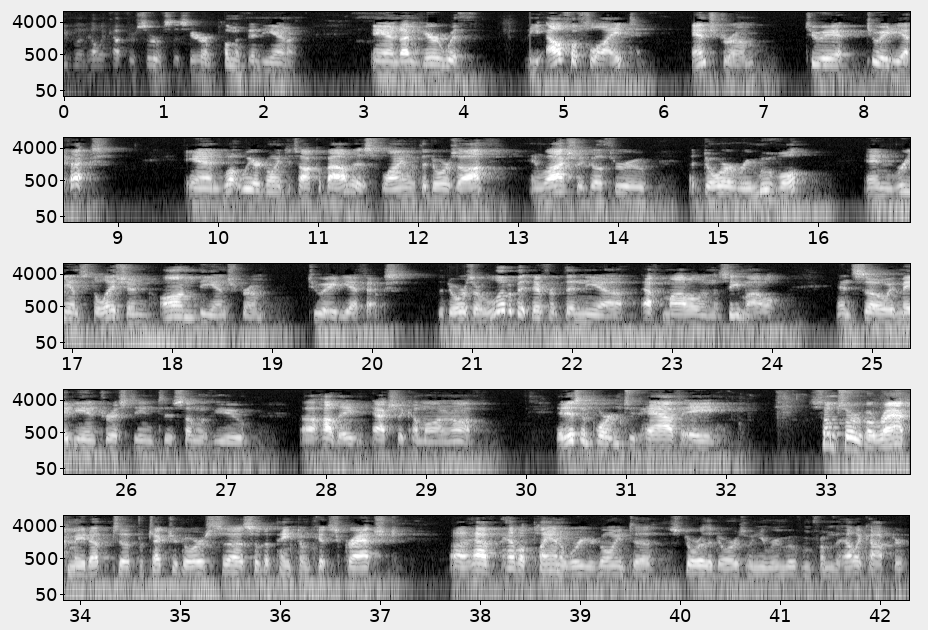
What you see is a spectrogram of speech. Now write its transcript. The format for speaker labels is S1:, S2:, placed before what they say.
S1: Cleveland Helicopter Services here in Plymouth, Indiana. And I'm here with the Alpha Flight Enstrom 280FX. And what we are going to talk about is flying with the doors off. And we'll actually go through a door removal and reinstallation on the Enstrom 280FX. The doors are a little bit different than the uh, F model and the C model. And so it may be interesting to some of you uh, how they actually come on and off. It is important to have a some sort of a rack made up to protect your doors uh, so the paint don't get scratched. Uh, have have a plan of where you're going to store the doors when you remove them from the helicopter.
